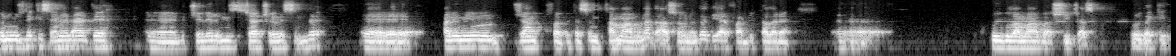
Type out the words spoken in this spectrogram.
önümüzdeki senelerde e, bütçelerimiz çerçevesinde e, alüminyum jant fabrikasının tamamına daha sonra da diğer fabrikalara e, uygulamaya başlayacağız. Buradaki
